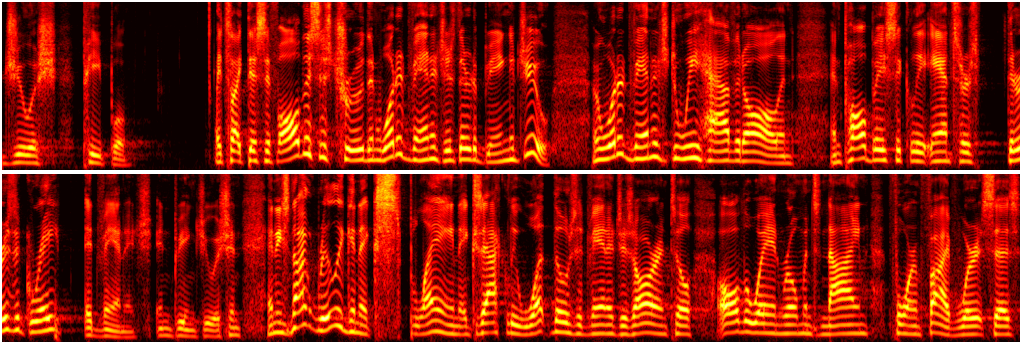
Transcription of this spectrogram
Jewish people. It's like this if all this is true, then what advantage is there to being a Jew? I mean, what advantage do we have at all? And, and Paul basically answers there is a great advantage in being Jewish. And, and he's not really going to explain exactly what those advantages are until all the way in Romans 9, 4, and 5, where it says,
